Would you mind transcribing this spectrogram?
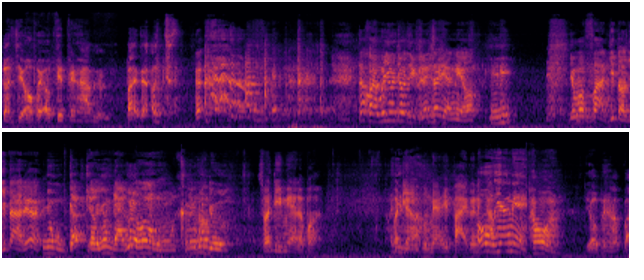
ก่อนจะออกไปออฟฟิศไปหาเลยไปแต่เอาถ้าข่อยไม่อยู่เจ้าสิเขินซะอย่างเหนียวอย่ามาฟาดกีตาร์กีตาร์เด้อยุ่มกัดเขียวยุ่มด่ากูแล้วมั้งมีคนอยู่ สวัสดีแม่แล้วป่ะสวัสดีคุณแม่พี่ปายด้วยนะโอ้ครับยังนี่เท่า อะเดี๋ยวออกไปหาไป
